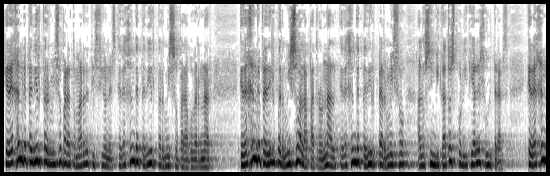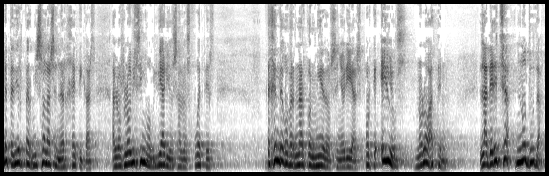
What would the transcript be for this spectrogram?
que dejen de pedir permiso para tomar decisiones, que dejen de pedir permiso para gobernar, que dejen de pedir permiso a la patronal, que dejen de pedir permiso a los sindicatos policiales ultras, que dejen de pedir permiso a las energéticas, a los lobbies inmobiliarios, a los jueces. Dejen de gobernar con miedo, señorías, porque ellos no lo hacen. La derecha no duda,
